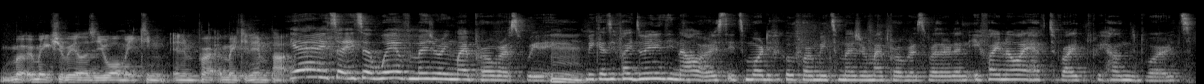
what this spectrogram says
it makes you realize that you are making an impre- making an impact. Yeah, it's a it's a way of measuring my progress really. Because if I do it in hours, it's more difficult for me to measure my progress rather than if I know I have to write 300 words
